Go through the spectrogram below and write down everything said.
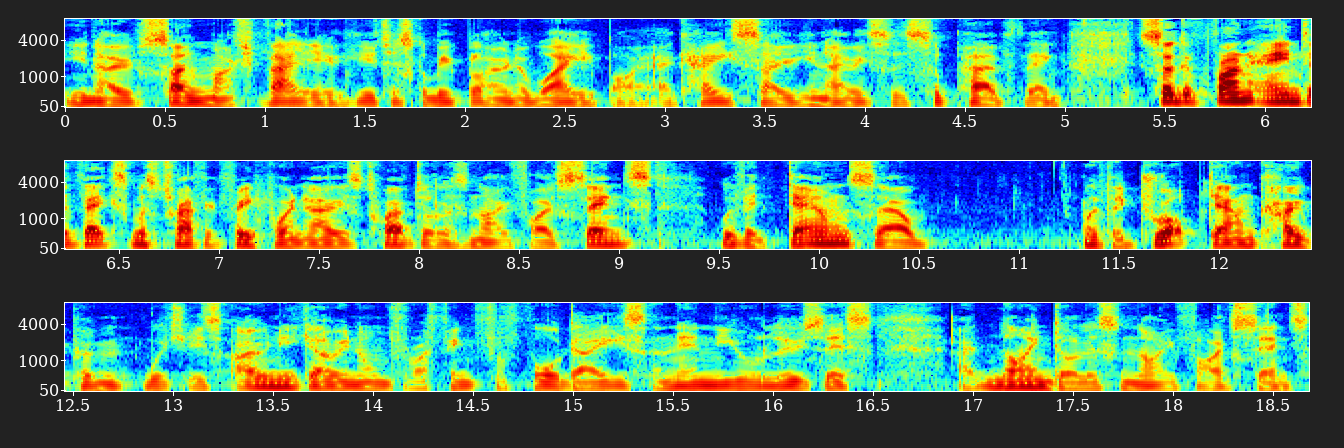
you know so much value you're just to be blown away by it okay so you know it's a superb thing so the front end of xmas traffic 3.0 is $12.95 with a down with a drop down coupon which is only going on for I think for four days and then you'll lose this at $9.95.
